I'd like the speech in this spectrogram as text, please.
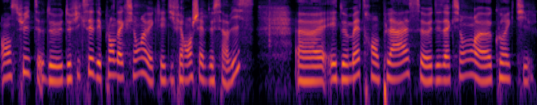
ensuite de, fixer des plans d'action avec les différents chefs de service et de mettre en place des actions correctives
